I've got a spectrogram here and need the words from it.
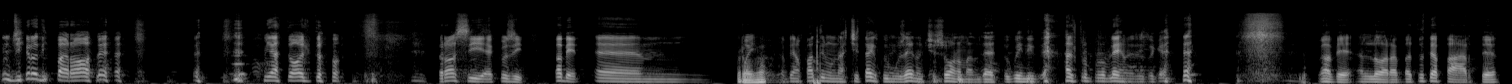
un giro di parole mi ha tolto però sì è così vabbè ehm poi abbiamo fatto in una città in cui i musei non ci sono, mi hanno detto, quindi altro problema. Che... Vabbè, allora, battute a parte.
